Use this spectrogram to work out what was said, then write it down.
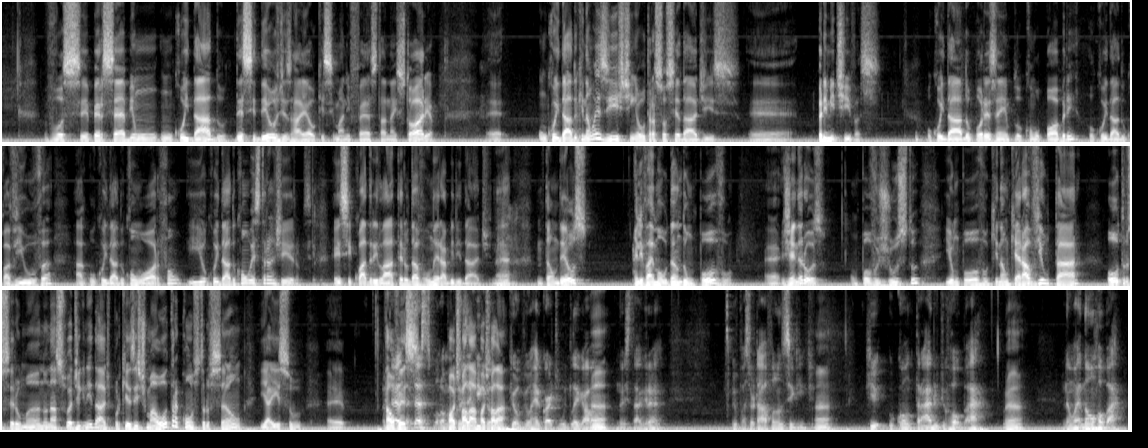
você percebe um, um cuidado desse Deus de Israel que se manifesta na história, é, um cuidado que não existe em outras sociedades é, primitivas. O cuidado, por exemplo, com o pobre, o cuidado com a viúva, o cuidado com o órfão e o cuidado com o estrangeiro. Sim. Esse quadrilátero da vulnerabilidade. Né? Uhum. Então, Deus ele vai moldando um povo é, generoso, um povo justo e um povo que não quer aviltar outro ser humano na sua dignidade, porque existe uma outra construção, e aí isso é, talvez. Pode falar, pode falar. Que eu vi um recorte muito legal ah. no Instagram, e o pastor estava falando o seguinte: ah. que o contrário de roubar ah. não é não roubar.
